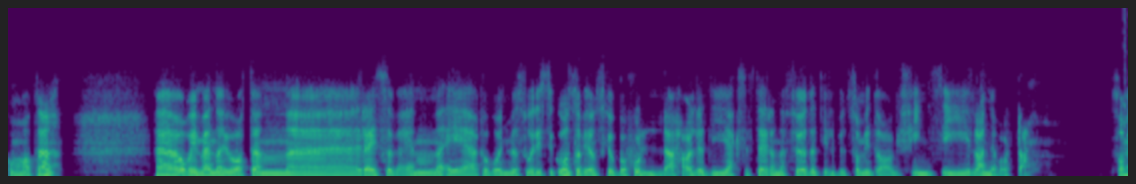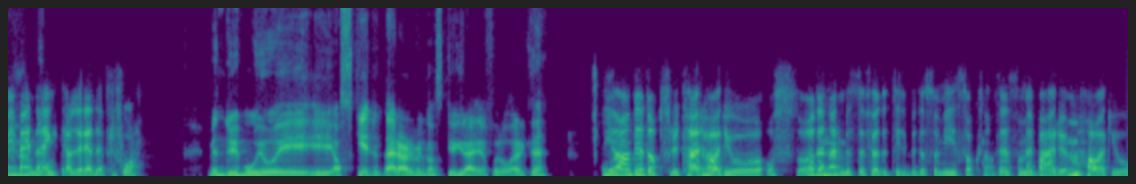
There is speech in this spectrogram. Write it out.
komme til. Og vi mener jo at den reiseveien er forbundet med stor risiko, så vi ønsker å beholde alle de eksisterende fødetilbud som i dag finnes i landet vårt. Da. Som vi mener egentlig allerede er for få. Men du bor jo i, i, Asker, der er det vel ganske greie forhold, er det ikke det? Ja, det er det absolutt. Her har jo også det nærmeste fødetilbudet som vi sokna til, som er Bærum, har jo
